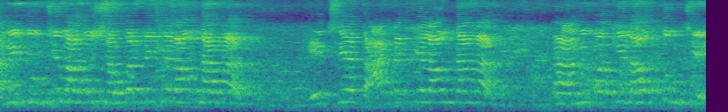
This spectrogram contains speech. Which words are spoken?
आम्ही तुमची बाजू शंभर टक्के लावून धरणार. एकशे दहा टक्के लावून धरणार. तर आम्ही वकील आहोत तुमचे.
